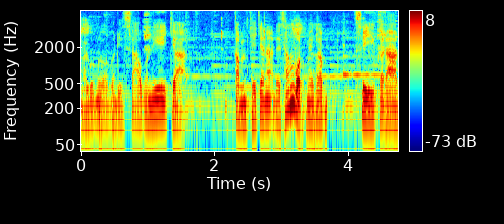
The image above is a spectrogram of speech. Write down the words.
มาลุ้นว่าบัณฑิตสาววันนี้จะกำชัยชนะได้ทั้งหมดไหมครับสี่กระดาน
